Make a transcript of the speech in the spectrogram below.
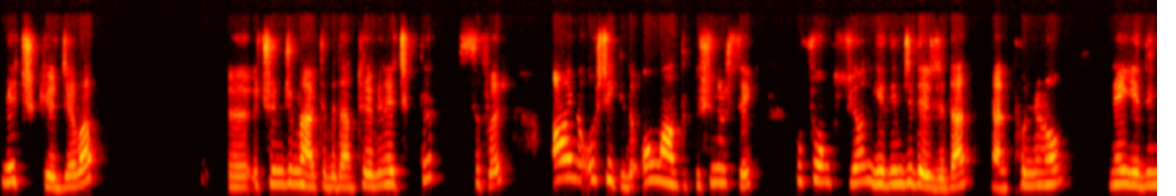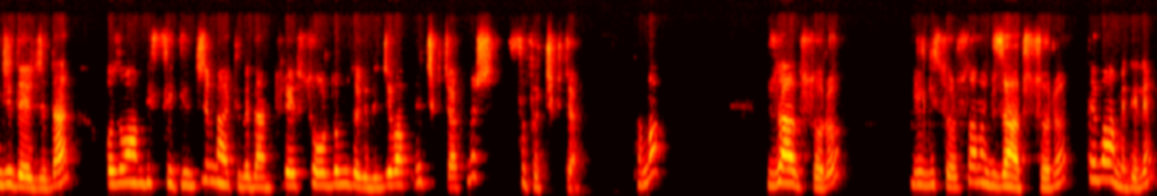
ne çıkıyor cevap? Üçüncü mertebeden türevi ne çıktı? Sıfır. Aynı o şekilde o mantık düşünürsek bu fonksiyon 7. dereceden yani polinom ne 7. dereceden o zaman biz 8. mertebeden türev sorduğumuzda göre cevap ne çıkacakmış? Sıfır çıkacak. Tamam. Güzel bir soru. Bilgi sorusu ama güzel bir soru. Devam edelim.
